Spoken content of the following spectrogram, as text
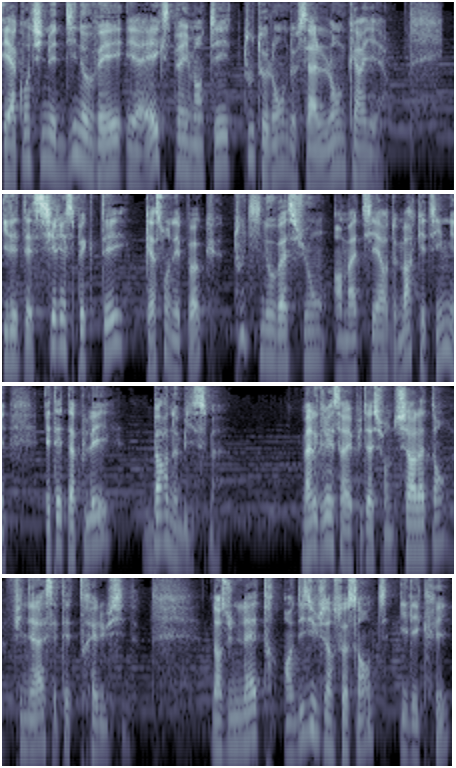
et a continué d'innover et à expérimenter tout au long de sa longue carrière. Il était si respecté qu'à son époque, toute innovation en matière de marketing était appelée barnubisme. Malgré sa réputation de charlatan, Phineas était très lucide. Dans une lettre en 1860, il écrit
